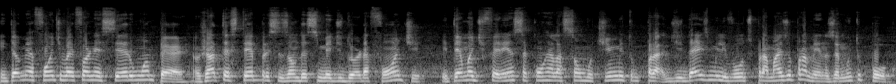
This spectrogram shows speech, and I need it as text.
Então minha fonte vai fornecer 1 ampere. Eu já testei a precisão desse medidor da fonte e tem uma diferença com relação ao multímetro pra, de 10 mV para mais ou para menos, é muito pouco.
